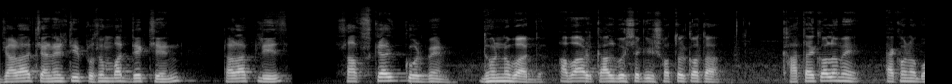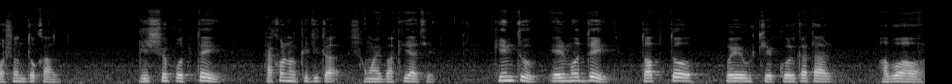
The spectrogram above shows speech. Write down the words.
যারা চ্যানেলটি প্রথমবার দেখছেন, তারা প্লিজ সাবস্ক্রাইব করবেন। ধন্যবাদ। আবার কালবৈশাখীর সতর্কতা। খাতায় কলমে এখনও বসন্তকাল। গ্রীষ্ম পড়তেই এখনও কিছুটা সময় বাকি আছে। কিন্তু এর মধ্যেই তপ্ত হয়ে উঠছে কলকাতার আবহাওয়া।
